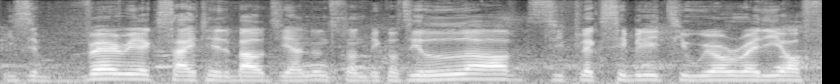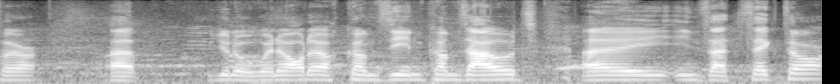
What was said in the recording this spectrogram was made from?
He's very excited about the announcement because he loves the flexibility we already offer. Uh, you know, when order comes in, comes out uh, in that sector,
